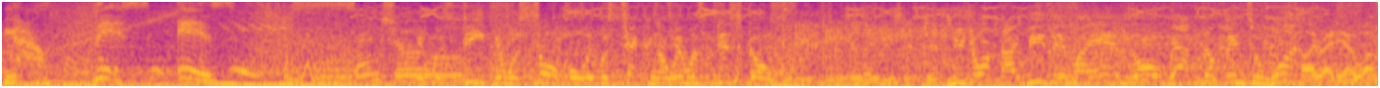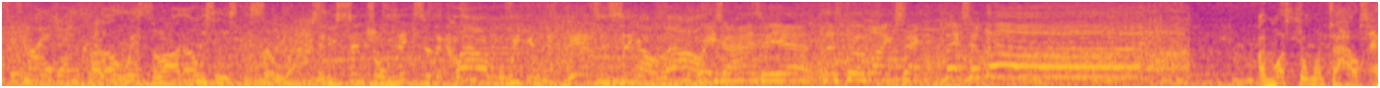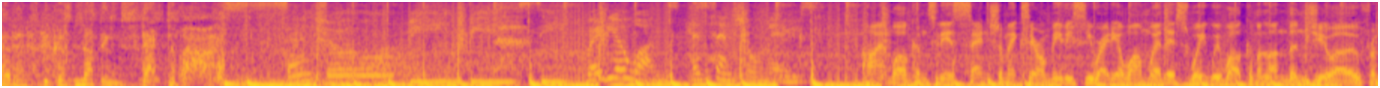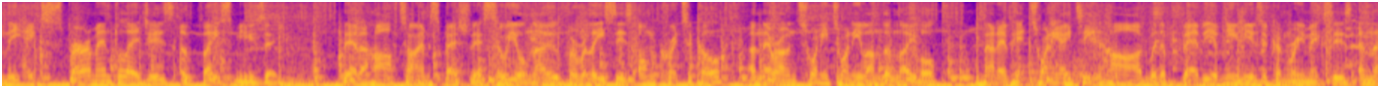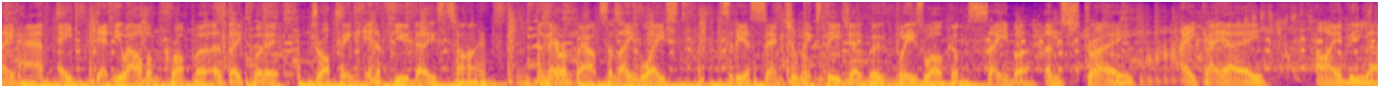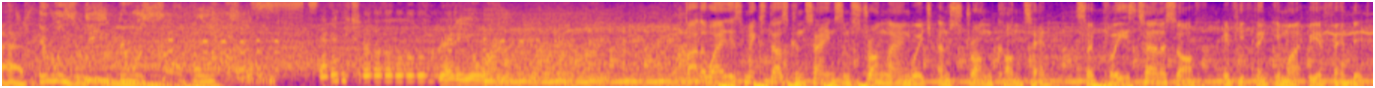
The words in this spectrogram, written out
Now, this is Essential. It was deep, it was soulful, it was techno, it was disco. New York, Ibiza, and Miami all wrapped up into one. Hi, Radio 1. This is Maya Jane Coles. Hello, we're Solano. This is Soulwax. An essential mix in the cloud where we can dance and sing out loud. Raise your hands in the air and let's do a mic check. Make some noise! I must have went to house heaven because nothing's that divine. Essential. BBC. Radio 1's Essential Mix. Hi and welcome to the Essential Mix here on BBC Radio 1, where this week we welcome a London duo from the experimental edges of bass music. They're the halftime specialists, who you'll know for releases on Critical and their own 2020 London label. Now they've hit 2018 hard with a bevy of new music and remixes, and they have a debut album proper, as they put it, dropping in a few days' time. And they're about to lay waste to the Essential Mix DJ booth. Please welcome Sabre and Stray, aka Ivy Lab. It was deep, it was soulful. Essential. Radio 1. By the way, this mix does contain some strong language and strong content, so please turn us off if you think you might be offended.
